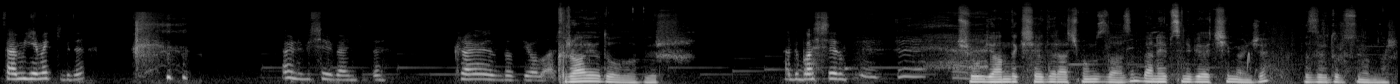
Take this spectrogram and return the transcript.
Sen bir yemek gibi de. Öyle bir şey bence de. Cryo'da diyorlar. Cryo da olabilir. Hadi başlayalım. Şu yandaki şeyleri açmamız lazım. Ben hepsini bir açayım önce. Hazır dursun onlar.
